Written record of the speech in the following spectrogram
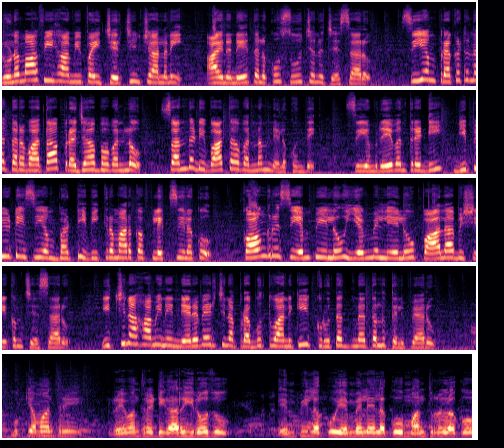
రుణమాఫీ హామీపై చర్చించాలని ఆయన నేతలకు సూచన చేశారు. సీఎం ప్రకటన తర్వాత ప్రజాభవన్లో సందడి వాతావరణం నెలకొంది. CM Revanth Reddy deputy CM Bhatti Vikramarka ఫ్లెక్సీలకు కాంగ్రెస్ ఎంపీలు ఎమ్మెల్యేలు పాలాభిషేకం చేశారు. ఇచ్చిన హామీని నెరవేర్చిన ప్రభుత్వానికి కృతజ్ఞతలు తెలిపారు. ముఖ్యమంత్రి రేవంత్ రెడ్డి గారు ఈరోజు ఎంపీలకు ఎమ్మెల్యేలకు మంత్రులకు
